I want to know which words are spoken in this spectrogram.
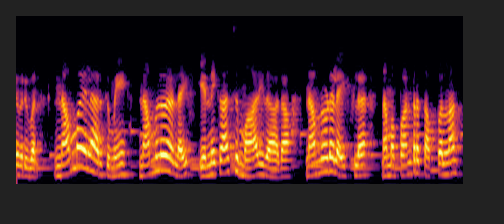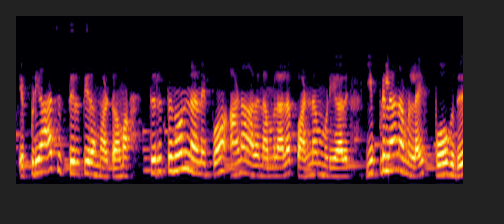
எவ்ரி ஒன் நம்ம எல்லாருக்குமே நம்மளோட லைஃப் என்னைக்காச்சும் மாறிடாதா? நம்மளோட லைஃப்பில் நம்ம பண்ணுற தப்பெல்லாம் எப்படியாச்சும் திருத்திட மாட்டோமா? திருத்தணும்னு நினைப்போம். ஆனால் அதை நம்மளால் பண்ண முடியாது. இப்படிலாம் நம்ம லைஃப் போகுது.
